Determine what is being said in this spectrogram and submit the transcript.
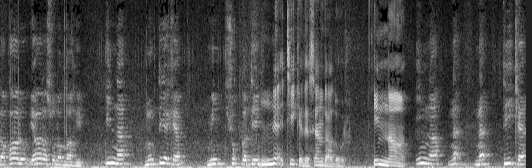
فقالوا يا رسول الله إن نؤتيك min şukkati ne'tike desen daha doğru. İnna inna ne ne ne'tike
